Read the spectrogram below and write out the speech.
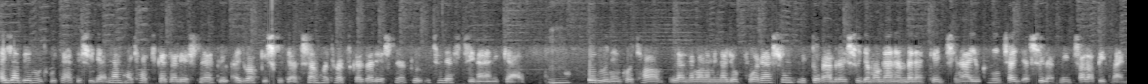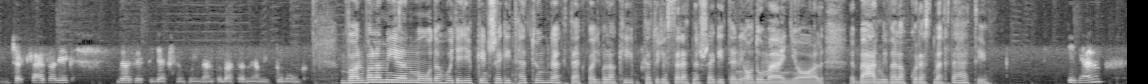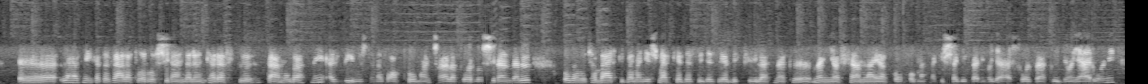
Egy lebénult kutyát is ugye nem hagyhatsz kezelés nélkül, egy vakkis kutyát sem hagyhatsz kezelés nélkül, úgyhogy ezt csinálni kell. Uh-huh. Örülnénk, hogyha lenne valami nagyobb forrásunk, mi továbbra is ugye magánemberekként csináljuk, nincs egyesület, nincs alapítvány, nincs egy százalék, de azért igyekszünk mindent oda tenni, amit tudunk. Van valamilyen mód, ahogy egyébként segíthetünk nektek? Vagy valaki, tehát hogyha szeretne segíteni adományjal, bármivel, akkor ezt megteheti? Igen, lehet minket az állatorvosi rendelőn keresztül támogatni, ez Diósden az Apró Mancs állatorvosi rendelő. Oda, hogyha bárki bemegy és megkérdezi, hogy az érdi civileknek mennyi a számlája, akkor fognak neki segíteni, hogy ehhez hozzá tudjon járulni.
